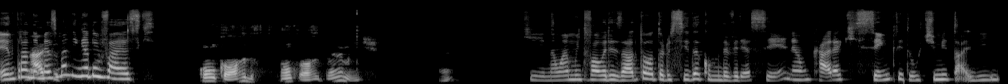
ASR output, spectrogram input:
entra na mesma linha do Vasquez. Concordo, concordo plenamente. Que não é muito valorizado pela torcida como deveria ser, né? Um cara que sempre o time tá ali,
